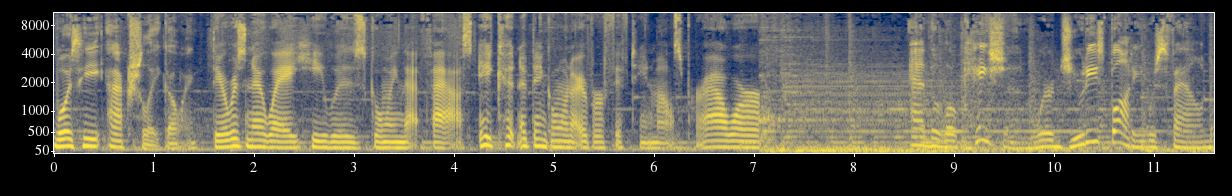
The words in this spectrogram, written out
was he actually going? There was no way he was going that fast. He couldn't have been going over 15 miles per hour. And the location where Judy's body was found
